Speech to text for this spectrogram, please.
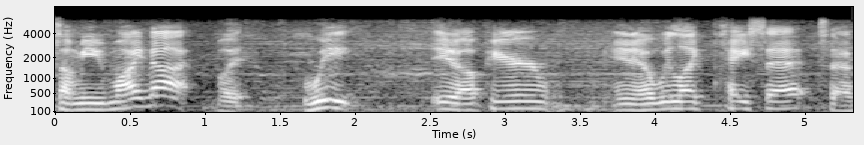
Some of you might not, but we, you know, up here, you know, we like to taste that, so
